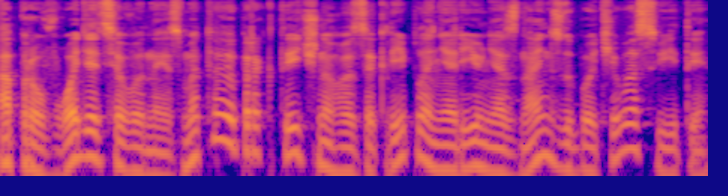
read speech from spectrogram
А проводяться вони з метою практичного закріплення рівня знань здобутів освіти.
